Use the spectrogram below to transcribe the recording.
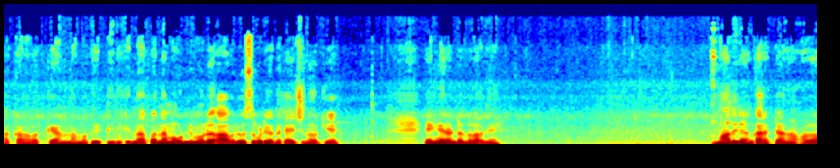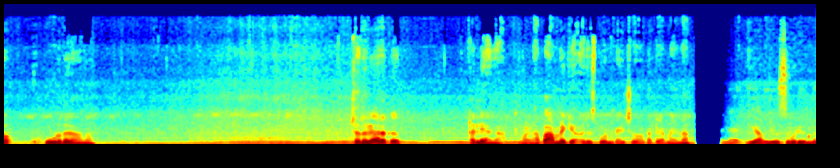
ആ കളറൊക്കെയാണ് നമുക്ക് ഇട്ടിരിക്കുന്നത്. അപ്പം നമ്മൾ ഉണ്ണിമോൾ അവലൂസ് പൊടി ഒന്ന് കഴിച്ച് നോക്കിയേ. എങ്ങനെയുണ്ടെന്ന് പറഞ്ഞേ. മധുരം കറക്റ്റാണോ അതോ കൂടുതലാണോ? ചെറുകെ ഇറക്ക് അല്ലേ എന്നാ അപ്പോൾ അമ്മയ്ക്ക് ഒരു സ്പൂൺ കഴിച്ച് നോക്കട്ടെ അമ്മയെന്ന് ഞാൻ ഈ അവലൂസ് കൂടി ഒന്ന്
